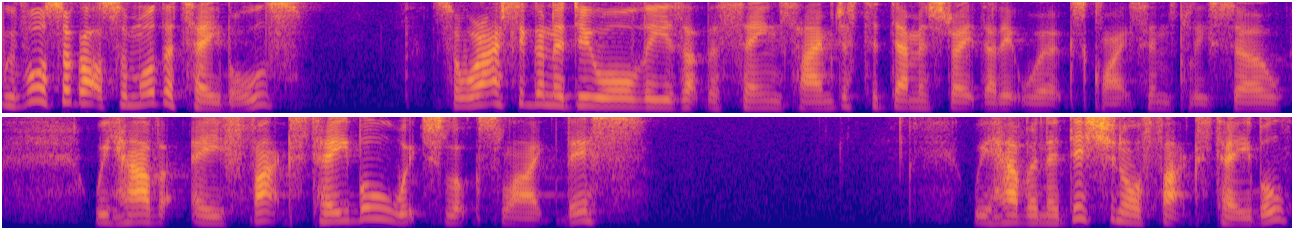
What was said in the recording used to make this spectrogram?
We've also got some other tables. So we're actually going to do all these at the same time just to demonstrate that it works quite simply. So we have a facts table, which looks like this. We have an additional facts table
